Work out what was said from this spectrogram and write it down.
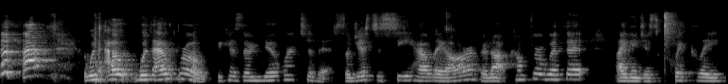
without without rope because they're newer to this. So just to see how they are, they're not comfortable with it. I can just quickly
